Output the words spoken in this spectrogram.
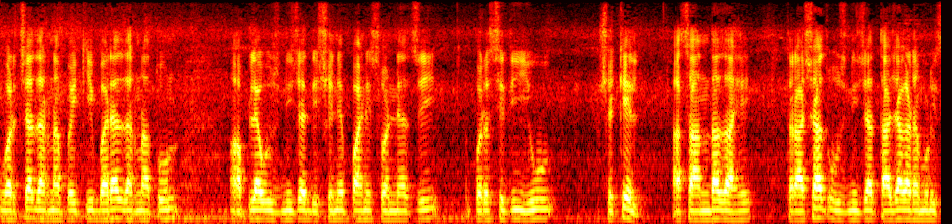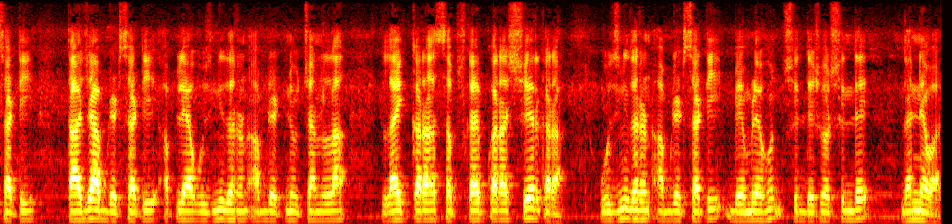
वरच्या धरणापैकी बऱ्याच धरणातून आपल्या उजनीच्या दिशेने पाणी सोडण्याची परिस्थिती येऊ शकेल असा अंदाज आहे. तर अशाच उजनीच्या ताज्या घडामोडीसाठी ताज्या अपडेटसाठी आपल्या उजनी धरण अपडेट न्यूज चॅनलला लाईक करा सबस्क्राईब करा शेअर करा. उजनी धरण अपडेटसाठी बेंबळेहून सिद्धेश्वर शिंदे. धन्यवाद.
